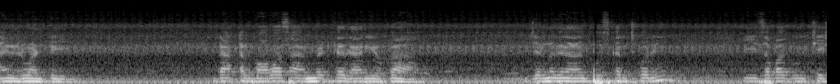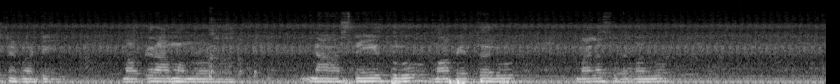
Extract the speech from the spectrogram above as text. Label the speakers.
Speaker 1: అయినటువంటి డాక్టర్ బాబాసాహెబ్ అంబేద్కర్ గారి యొక్క జన్మదినాన్ని పురస్కరించుకొని ఈ సభకు చేసినటువంటి మా గ్రామంలోని నా స్నేహితులు మా పెద్దలు మహిళా సుధర్మన్లు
